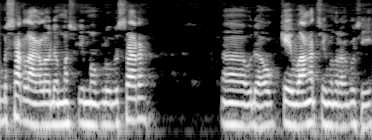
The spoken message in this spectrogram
besar lah. Kalau udah masuk 50 besar uh, udah oke okay banget sih menurut aku sih.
